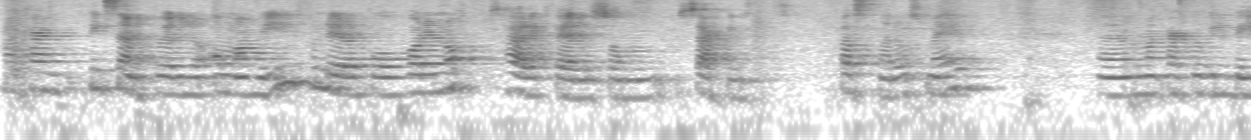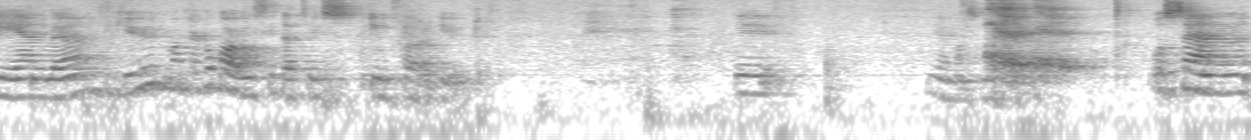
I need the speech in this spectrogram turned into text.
man kan till exempel, om man vill, fundera på, var det något här ikväll som särskilt fastnade hos mig? Eh, man kanske vill be en bön till Gud, man kanske bara vill sitta tyst inför Gud. Det gör man som Och sen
